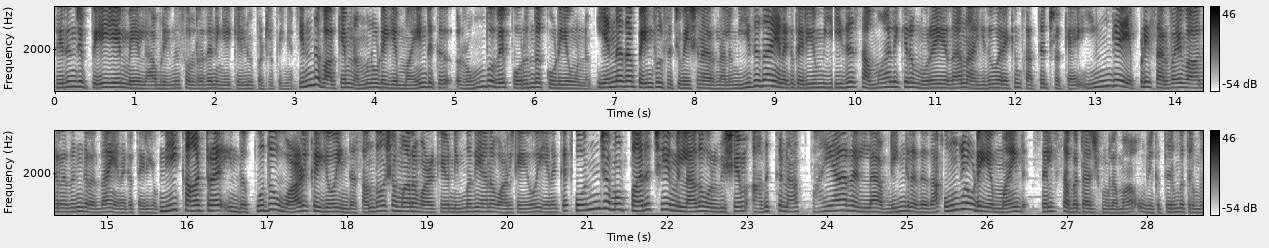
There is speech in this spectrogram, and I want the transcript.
தெரிஞ்சு பேயே மேல் அப்படின்னு சொல்றதை நீங்க கேள்விப்பட்டிருப்பீங்க. இந்த வாக்கியம் நம்மளுடைய மைண்டுக்கு ரொம்பவே பொருந்தக்கூடிய ஒண்ணு. என்னதான் பெயின்ஃபுல் சுச்சுவேஷனா இருந்தாலும் இதுதான் எனக்கு தெரியும். இதை சமாளிக்கிற முறையை தான் நான் இதுவரைக்கும் கத்துட்டு இருக்கேன். இங்க எப்படி சர்வைவ் ஆகுறதுங்கிறது தான் எனக்கு தெரியும். நீ காட்டுற இந்த புது வாழ்க்கையோ இந்த சந்தோஷமான வாழ்க்கையோ நிம்மதியான வாழ்க்கையோ எனக்கு கொஞ்சமும் பரிச்சயம் இல்லாத ஒரு விஷயம் அதுக்கு நான் தயார் இல்லை அப்படிங்கறது தான் உங்களுடைய மைண்ட் செல்ஃப் சபட்டாஜ் மூலமா உங்களுக்கு திரும்ப திரும்ப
